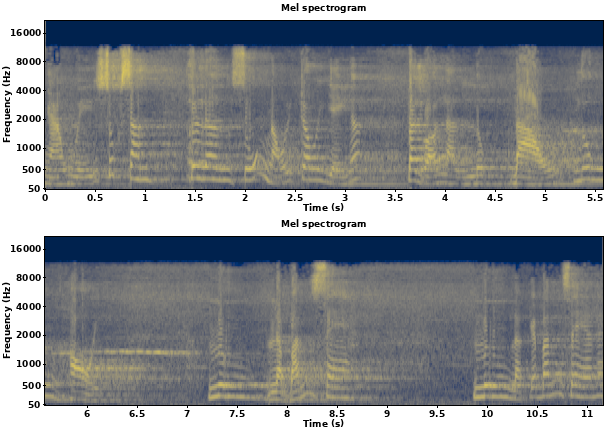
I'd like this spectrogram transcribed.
ngạo quỷ xuất sanh, cứ lên xuống nổi trôi vậy đó ta gọi là lục đạo luân hồi. Luân là bánh xe, luân là cái bánh xe đó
